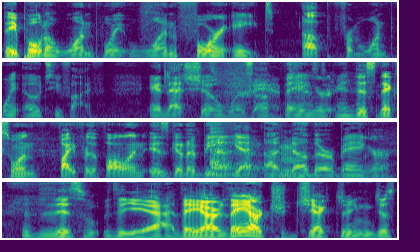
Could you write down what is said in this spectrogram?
They pulled a 1.148 up from 1.025. And that show was a banger. And this next one, Fight for the Fallen, is going to be yet hmm. another banger. This, yeah, they are they are trajecting just.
